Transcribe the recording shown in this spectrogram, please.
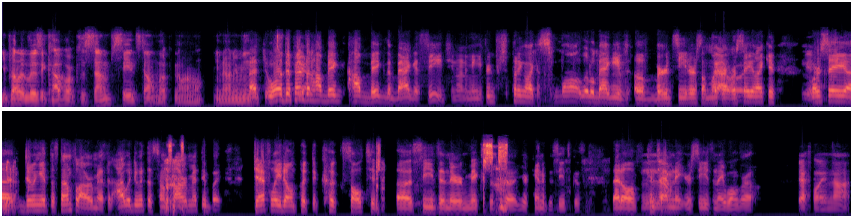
You probably lose a couple because some seeds don't look normal. You know what I mean? That well, it depends Yeah. on how big how big the bag of seeds. You know what I mean? If you're just putting like a small little baggie of, of bird seed or something like that, or say like if Yeah. or say uh, Yeah. doing it the sunflower method. I would do it the sunflower method, but definitely don't put the cooked salted uh, seeds in there mixed with the, your cannabis seeds because that'll No. contaminate your seeds and they won't grow. Definitely not.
